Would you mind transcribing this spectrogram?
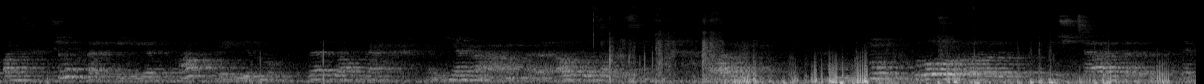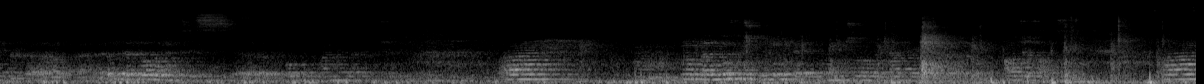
пан Сахарчук, так і адвокат, і ну, це власне є на е, аудіозаписі. Е, Ну, було е, відчуття е, як е, роздратованості з е, боку пана Захарчук. Е, Ну, певну усмішку люди, тому нічого видати аудіозапису. Е,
